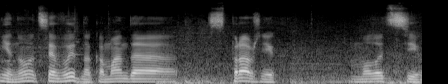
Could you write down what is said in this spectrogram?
Ні, ну це видно, команда справжніх молодців.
